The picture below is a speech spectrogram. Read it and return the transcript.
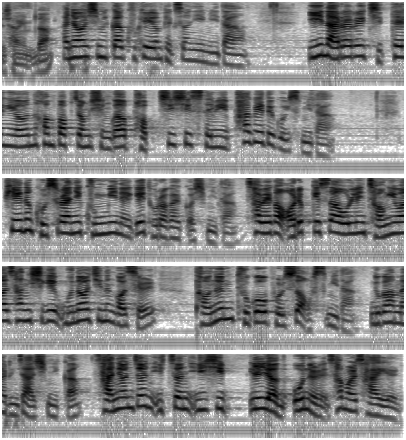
이상입니다. 안녕하십니까 국회의원 백선희입니다. 이 나라를 지탱해온 헌법 정신과 법치 시스템이 파괴되고 있습니다. 피해는 고스란히 국민에게 돌아갈 것입니다. 사회가 어렵게 쌓아올린 정의와 상식이 무너지는 것을 더는 두고 볼 수 없습니다. 누가 한 말인지 아십니까? 4년 전 2021년 오늘 3월 4일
